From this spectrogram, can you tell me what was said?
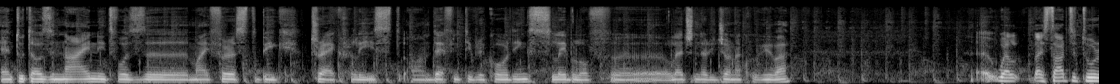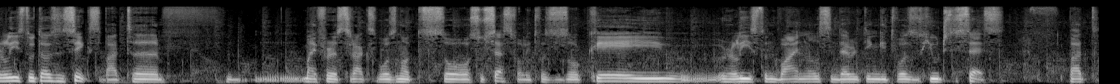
And 2009 it was uh, my first big track released on definitive recordings label of uh, legendary john Acquaviva uh, well i started to release 2006 but uh, my first tracks was not so successful. It was okay released on vinyls and everything. It was a huge success. But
